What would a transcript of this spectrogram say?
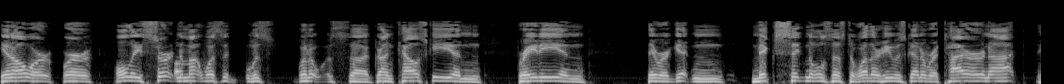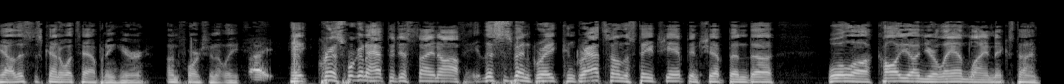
you know, where, where only certain amount was it, was when it was, uh, Gronkowski and Brady and they were getting mixed signals as to whether he was going to retire or not. Yeah, this is kind of what's happening here, unfortunately. Right. Hey, Chris, we're going to have to just sign off. This has been great. Congrats on the state championship and, uh, we'll, uh, call you on your landline next time.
